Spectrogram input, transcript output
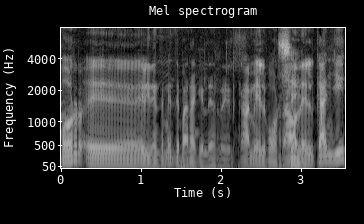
por, eh, evidentemente, para que le reclame el borrado Sí. del kanji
